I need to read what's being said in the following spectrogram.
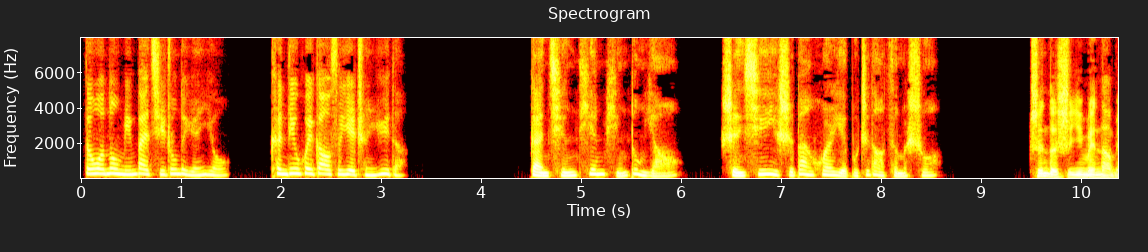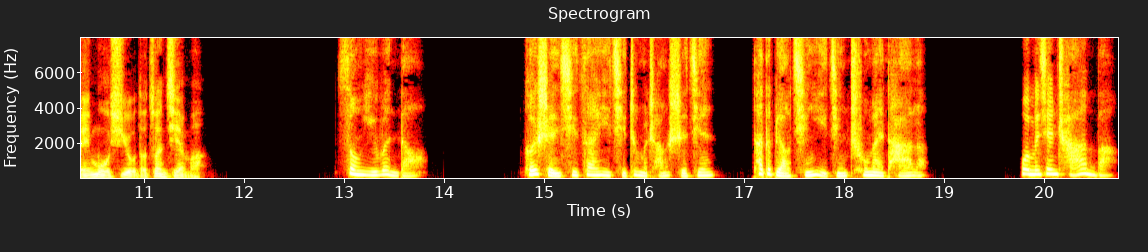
等我弄明白其中的缘由，肯定会告诉叶晨玉的。感情天平动摇，沈西一时半会儿也不知道怎么说。真的是因为那枚莫须有的钻戒吗？宋毅问道。和沈西在一起这么长时间，他的表情已经出卖他了。我们先查案吧，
